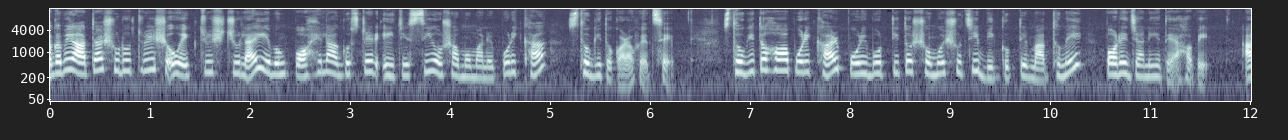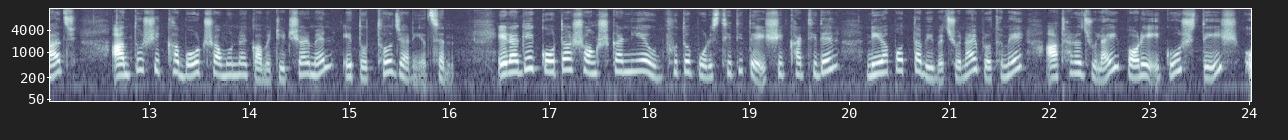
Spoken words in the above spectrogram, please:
আগামী আটাশ উনত্রিশ ও একত্রিশ জুলাই এবং পহেলা আগস্টের এইচএসসি ও সমমানের পরীক্ষা স্থগিত করা হয়েছে। স্থগিত হওয়া পরীক্ষার পরিবর্তিত সময়সূচি বিজ্ঞপ্তির মাধ্যমে পরে জানিয়ে দেয়া হবে। আজ আন্তঃশিক্ষা বোর্ড সমন্বয় কমিটির চেয়ারম্যান এ তথ্য জানিয়েছেন। এর আগে কোটা সংস্কার নিয়ে উদ্ভূত পরিস্থিতিতে শিক্ষার্থীদের নিরাপত্তা বিবেচনায় প্রথমে আঠারো জুলাই, পরে একুশ, তেইশ ও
